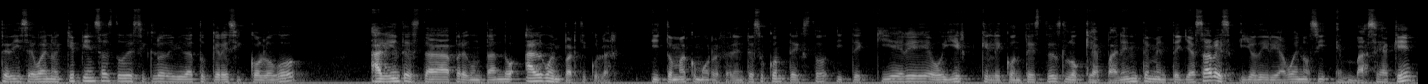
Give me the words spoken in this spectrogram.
te dice, bueno, ¿qué piensas tú de ciclo de vida? Tú que eres psicólogo, alguien te está preguntando algo en particular y toma como referente su contexto y te quiere oír que le contestes lo que aparentemente ya sabes. Y yo diría, bueno, sí, ¿en base a qué?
